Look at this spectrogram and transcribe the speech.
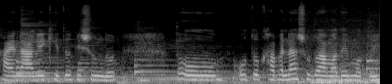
খায় না, আগে খেতো কি সুন্দর। তো ও তো খাবে না, শুধু আমাদের মতোই।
